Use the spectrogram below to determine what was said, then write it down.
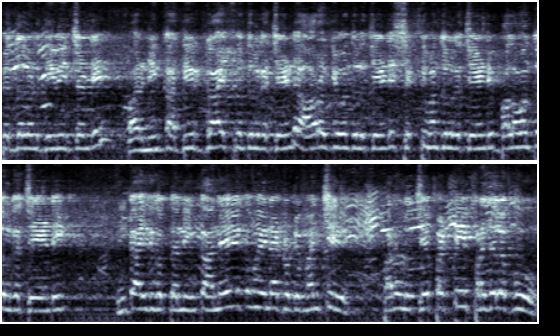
పెద్దలను దీవించండి. వారిని ఇంకా దీర్ఘాయుష్వంతులుగా చేయండి ఆరోగ్యవంతులు చేయండి శక్తివంతులుగా చేయండి బలవంతులుగా చేయండి. ఇంకా ఇదిగొద్దని ఇంకా అనేకమైనటువంటి మంచి పనులు చేపట్టి ప్రజలకు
